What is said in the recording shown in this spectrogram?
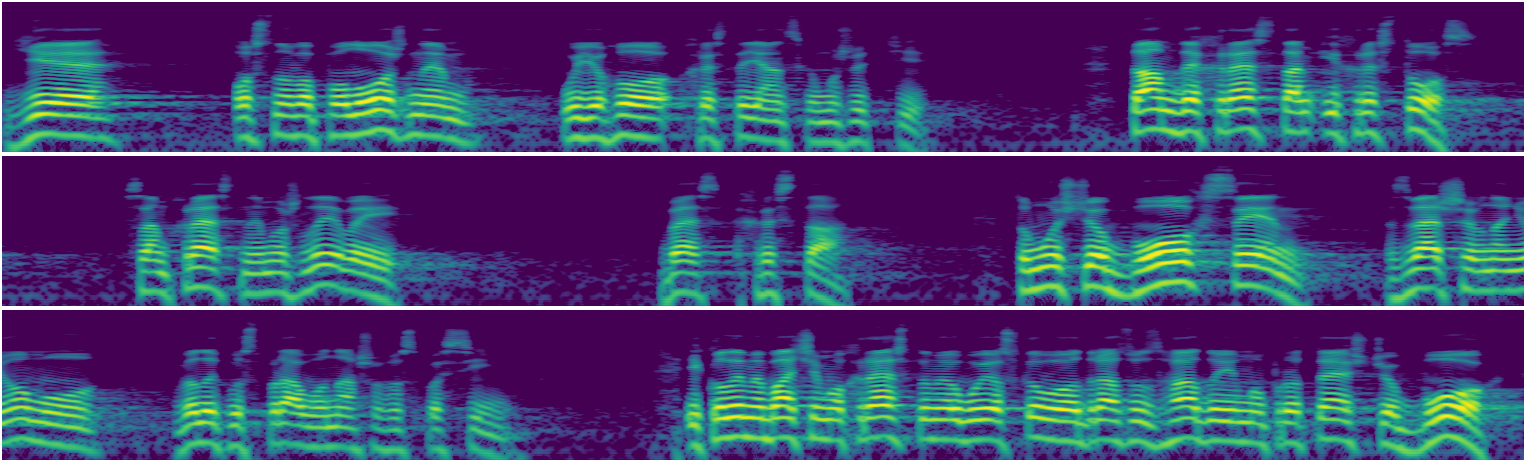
є основоположним у його християнському житті. Там, де хрест, там і Христос. Сам хрест неможливий без Христа. Тому що Бог Син звершив на ньому велику справу нашого спасіння. І коли ми бачимо хрест, то ми обов'язково одразу згадуємо про те, що Бог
